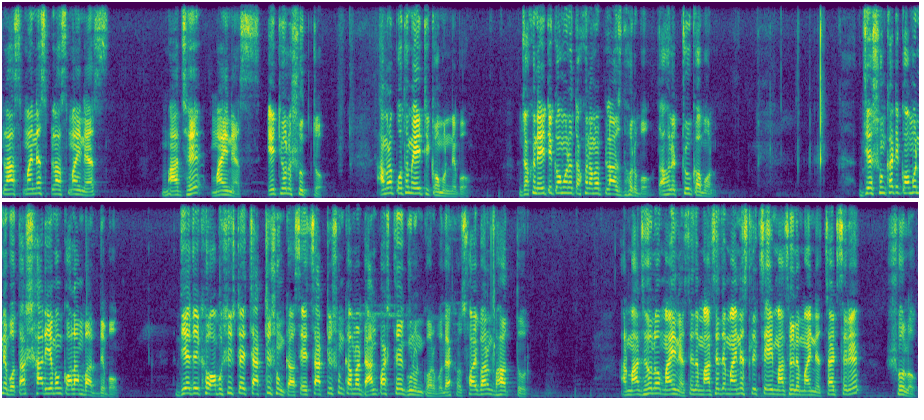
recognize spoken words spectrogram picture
প্লাস মাইনাস প্লাস মাইনাস মাঝে মাইনাস। এটি হলো সূত্র। আমরা প্রথমে এইটি কমন নেব। যখন এইটি কমন হয়, তখন আমরা প্লাস ধরব। তাহলে টু কমন যে সংখ্যাটি কমন নেব, তার সারি এবং কলাম বাদ দেব। দিয়ে দেখো অবশিষ্ট এই চারটি সংখ্যা আছে। এই চারটি সংখ্যা আমরা ডান পাশ থেকে গুণন করব। দেখো, ছয় বারং বাহাত্তর। আর মাঝে হলো মাইনাস। এই যে মাঝে যে মাইনাস লিখছে, এই মাঝে হলো মাইনাস। চার সেরে ষোলো।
